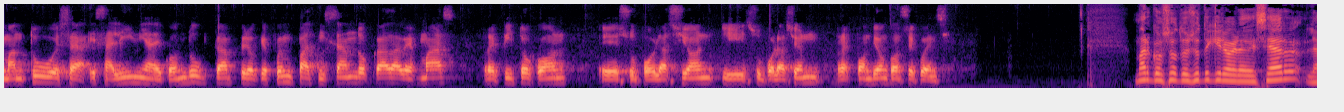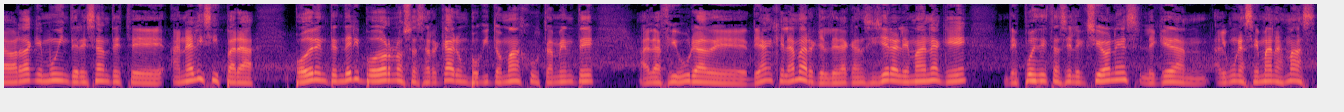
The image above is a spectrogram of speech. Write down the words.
mantuvo esa, esa, línea de conducta, pero que fue empatizando cada vez más, repito, con eh, su población y su población respondió en consecuencia. Marco Soto, yo te quiero agradecer, la verdad que muy interesante este análisis para poder entender y podernos acercar un poquito más justamente a la figura de Angela Merkel, de la canciller alemana que después de estas elecciones le quedan algunas semanas más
